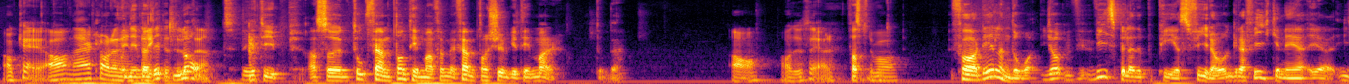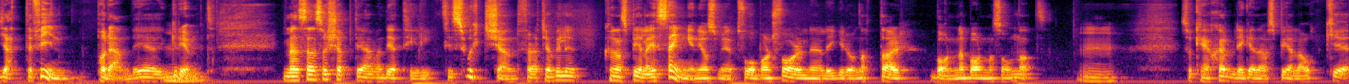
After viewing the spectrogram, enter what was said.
Okej, ja, nej jag klarade Och det är inte väldigt riktigt ut det. långt. Det är typ, alltså det tog 15 timmar för mig, 15-20 timmar tog det. Ja, ja du ser. Fast- det var... Fördelen då, ja, vi spelade på PS4 och grafiken är, är jättefin på den, det är grymt. Men sen så köpte jag även det till, till switchen för att jag ville kunna spela i sängen, jag som är tvåbarnsfar när jag ligger och nattar barnen när barnen har somnat. Mm. Så kan jag själv ligga där och spela och eh,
